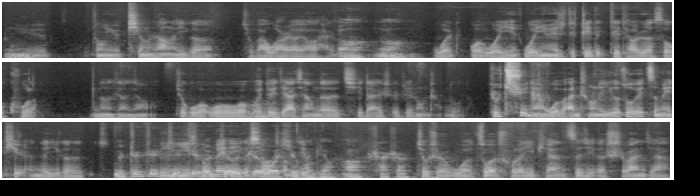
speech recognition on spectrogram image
终于。终于评上了一个九八五二幺幺，还是啊啊！我我我因我因为这这这条热搜哭了，你能想象吗？就我我我会对家乡的期待是这种程度的。就是去年我完成了一个作为自媒体人的一个那这这里程碑的一个小成就啊！啥事儿？就是我做出了一篇自己的十万加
